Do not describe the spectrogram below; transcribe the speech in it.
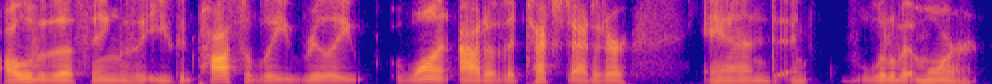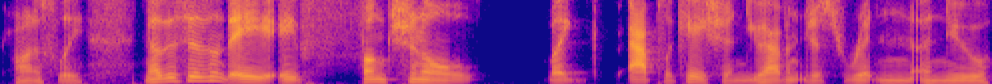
all of the things that you could possibly really want out of a text editor and, and a little bit more, honestly. Now, this isn't a, a functional, like, application. You haven't just written a new,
